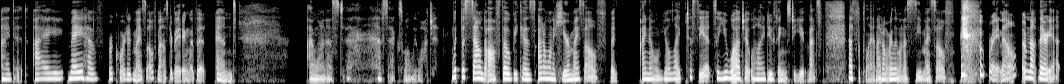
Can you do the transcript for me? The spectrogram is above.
I did. I may have recorded myself masturbating with it, and I want us to have sex while we watch it. With the sound off, though, because I don't want to hear myself, but I know you'll like to see it, so you watch it while I do things to you. That's that's the plan. I don't really want to see myself right now. I'm not there yet.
